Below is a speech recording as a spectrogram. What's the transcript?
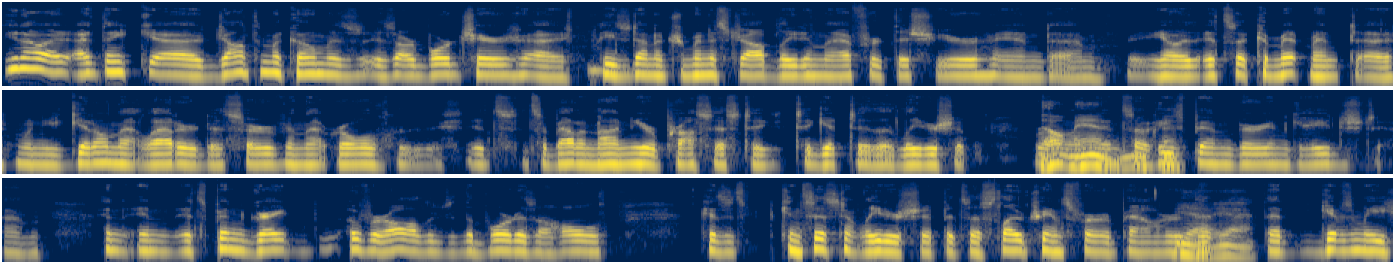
You know, I, I think uh, Jonathan McComb is, is our board chair. Uh, he's done a tremendous job leading the effort this year. And, um, you know, it's a commitment uh, when you get on that ladder to serve in that role. It's it's about a nine year process to, to get to the leadership role. Oh, man. And so Okay. he's been very engaged. Um, and, and it's been great overall. The board as a whole because it's consistent leadership. It's a slow transfer of power Yeah, that, yeah. that gives me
